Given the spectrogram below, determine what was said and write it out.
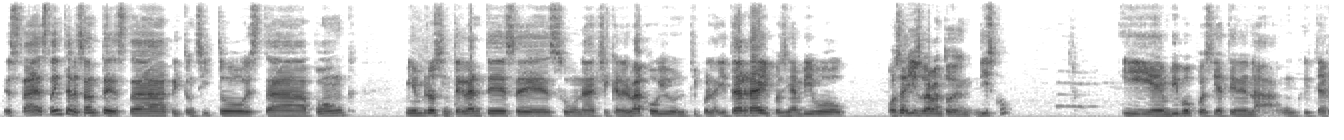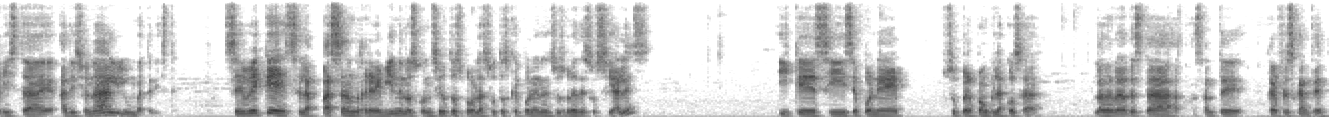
Está, está interesante, está Critoncito, está Punk, miembros integrantes es una chica en el bajo y un tipo en la guitarra, y pues ya en vivo, o sea, ellos graban todo en disco, y en vivo pues ya tienen a un guitarrista adicional y un baterista se ve que se la pasan re bien en los conciertos por las fotos que ponen en sus redes sociales. Y que sí se pone super punk la cosa. La verdad está bastante refrescante.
